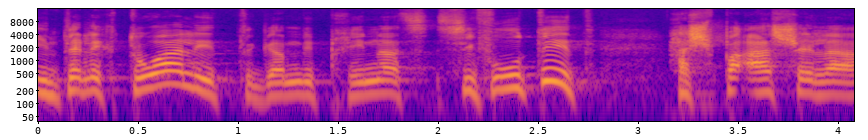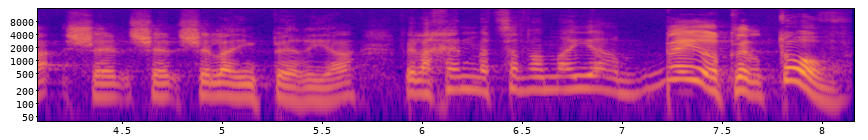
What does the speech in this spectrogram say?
אינטלקטואלית, גם מבחינה ספרותית. השפעה של, ה, של, של, של האימפריה, ולכן מצבם היה הרבה יותר טוב,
